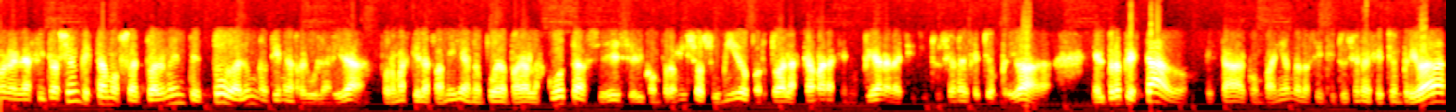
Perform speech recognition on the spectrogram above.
Bueno, en la situación que estamos actualmente, todo alumno tiene regularidad. Por más que la familia no pueda pagar las cuotas, es el compromiso asumido por todas las cámaras que nuclean a las instituciones de gestión privada. El propio Estado está acompañando a las instituciones de gestión privada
